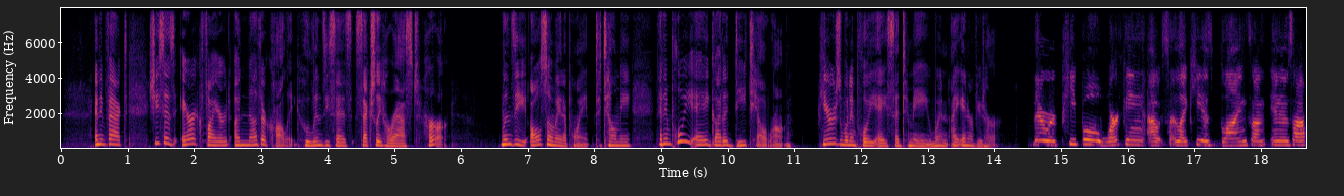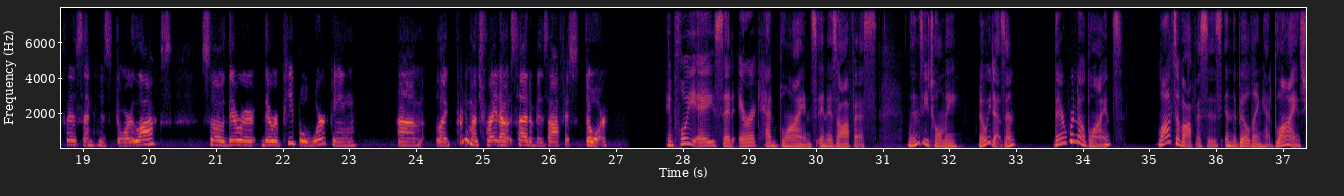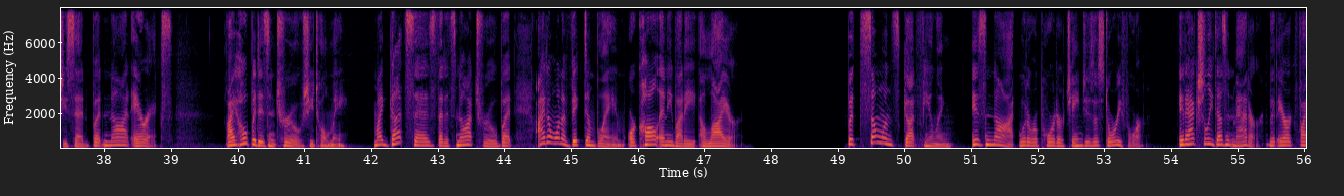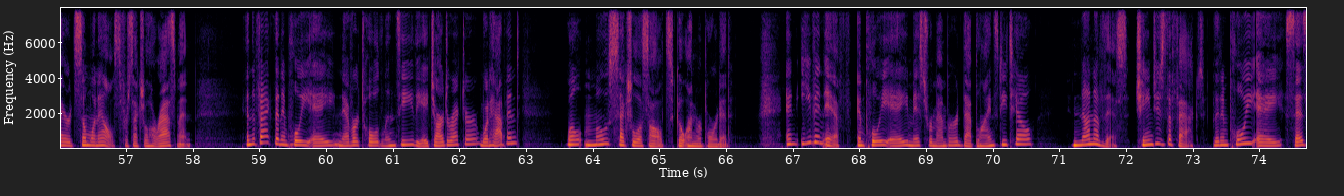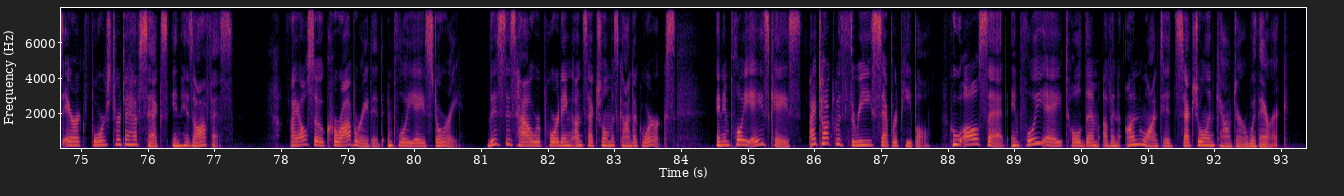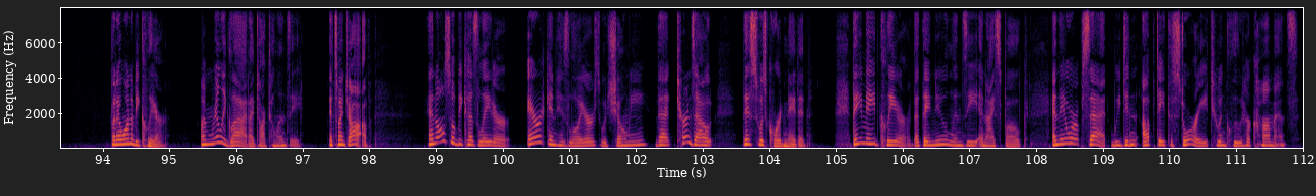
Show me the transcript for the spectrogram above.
And in fact, she says Eric fired another colleague who Lindsay says sexually harassed her. Lindsay also made a point to tell me that employee A got a detail wrong. Here's what employee A said to me when I interviewed her. There were people working outside, like he has blinds on in his office and his door locks. So there were there were people working um, like pretty much right outside of his office door. Employee A said Eric had blinds in his office. Lindsay told me, no, he doesn't. There were no blinds. Lots of offices in the building had blinds, she said, but not Eric's. I hope it isn't true, she told me. My gut says that it's not true, but I don't want to victim blame or call anybody a liar. But someone's gut feeling is not what a reporter changes a story for. It actually doesn't matter that Eric fired someone else for sexual harassment. And the fact that employee A never told Lindsay, the HR director, what happened, well, most sexual assaults go unreported. And even if employee A misremembered that blinds detail, none of this changes the fact that employee A says Eric forced her to have sex in his office. I also corroborated employee A's story. This is how reporting on sexual misconduct works. In employee A's case, I talked with three separate people who all said employee A told them of an unwanted sexual encounter with Eric. But I want to be clear I'm really glad I talked to Lindsay. It's my job. And also because later, Eric and his lawyers would show me that turns out this was coordinated. They made clear that they knew Lindsay and I spoke, and they were upset we didn't update the story to include her comments.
